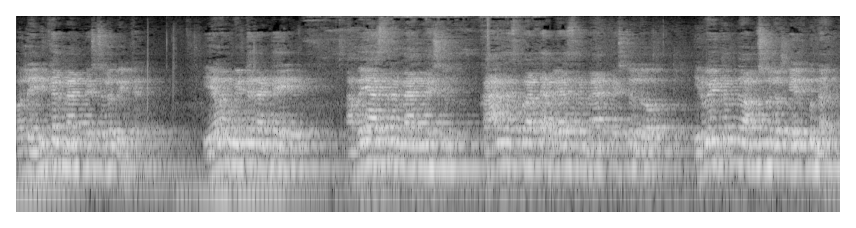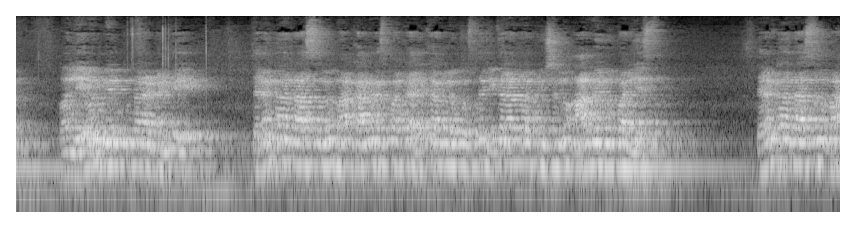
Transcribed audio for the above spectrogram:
వాళ్ళ ఎన్నికల మేనిఫెస్టోలో పెట్టారు. ఏమని పెట్టారంటే అభయాస్త్ర మేనిఫెస్టో కాంగ్రెస్ పార్టీ అభయాస్త్ర మేనిఫెస్టోలో ఇరవై తొమ్మిది అంశంలో పేర్కొన్నారు. వాళ్ళు ఏమని పేర్కొన్నారంటే తెలంగాణ రాష్ట్రంలో మా కాంగ్రెస్ పార్టీ అధికారంలోకి వస్తే వికలాంగుల పెన్షన్లు ఆరు వేల రూపాయలు చేస్తాం. తెలంగాణ రాష్ట్రంలో మా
